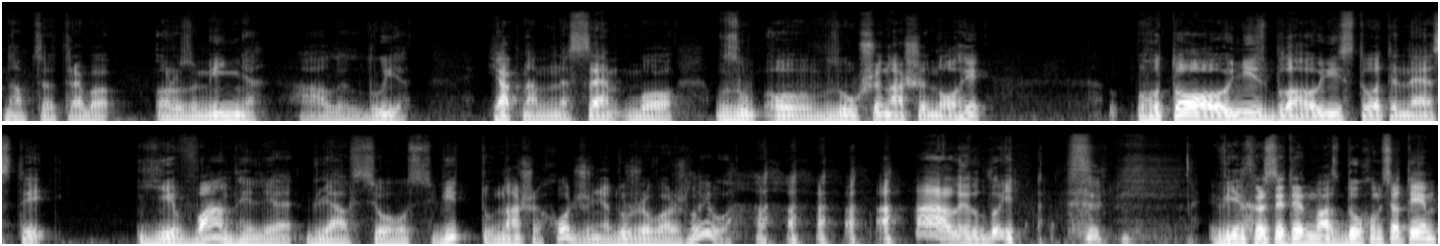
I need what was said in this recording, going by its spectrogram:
нам це треба розуміння. Аллилуйя. Як нам несе, бо взувши наші ноги, готовність благовістувати, нести Євангелія для всього світу, наше ходження дуже важливо. Аллилуйя! Він хреститель вас Духом Святим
